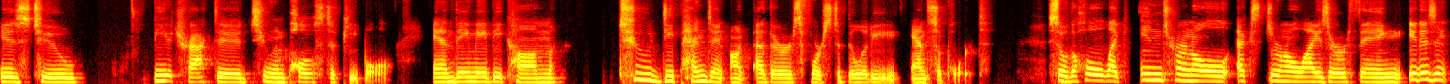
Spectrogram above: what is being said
is to be attracted to impulsive people and they may become too dependent on others for stability and support. So the whole like internal externalizer thing, it isn't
